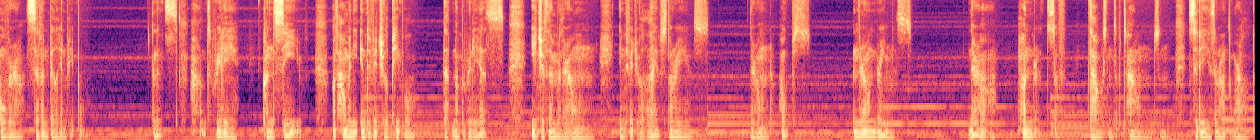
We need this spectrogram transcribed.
over 7 billion people. And it's hard to really conceive of how many individual people that number really is. Each of them with their own individual life stories, their own hopes, and their own dreams. There are hundreds of thousands of towns and cities around the world,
